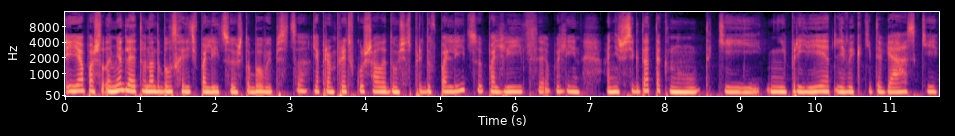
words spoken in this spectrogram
Я пошла. Мне для этого надо было сходить в полицию, чтобы выписаться. Я прям предвкушала, думаю, сейчас приду в полицию. Полиция, блин. Они же всегда так, ну, такие неприветливые, какие-то вязкие.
